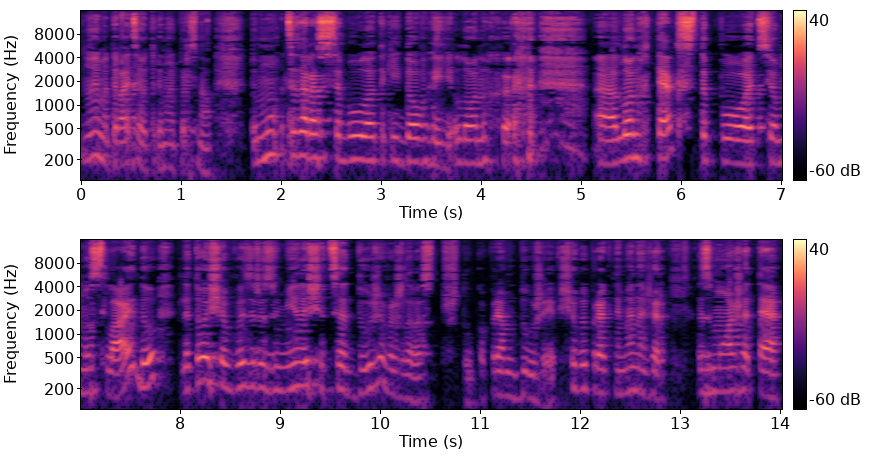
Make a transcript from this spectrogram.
Ну і мотивація отримує персонал. Тому це зараз було такий довгий лонг, е, лонг текст по цьому слайду, для того, щоб ви зрозуміли, що це дуже важлива штука. Прям дуже. Якщо ви проектний менеджер зможете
